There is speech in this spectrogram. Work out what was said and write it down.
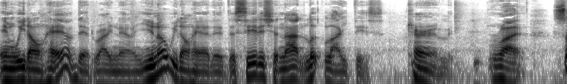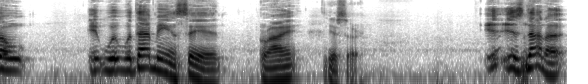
And we don't have that right now. You know, we don't have that. The city should not look like this currently. Right. So, it, with, with that being said, right, Yes, sir. it, it's not a.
